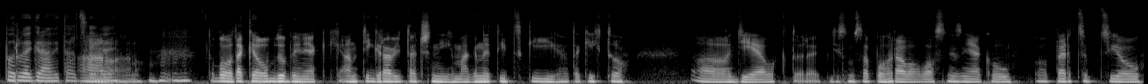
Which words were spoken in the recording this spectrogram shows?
odporuje gravitácii. Áno, áno. Mm-hmm. To bolo také obdobie nejakých antigravitačných, magnetických a takýchto uh, diel, ktoré, kde som sa pohrával vlastne s nejakou uh, percepciou uh,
